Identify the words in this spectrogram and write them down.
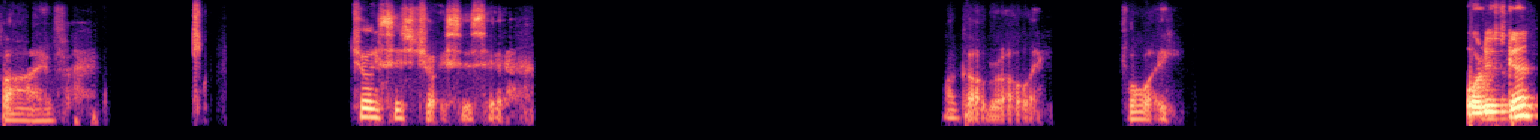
5. Choices, choices here. I got go Rolly. 40. 40 is good.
